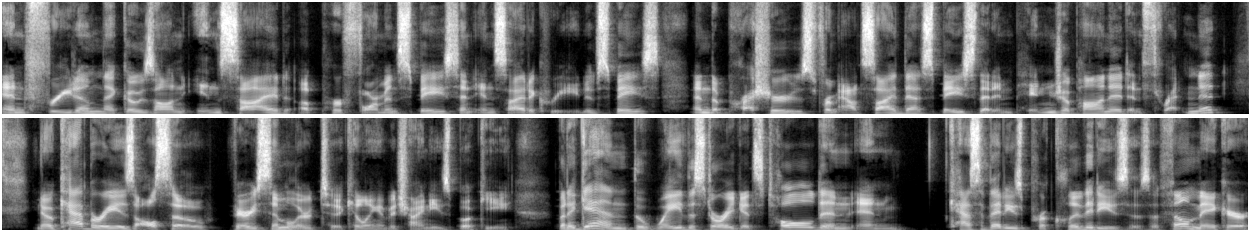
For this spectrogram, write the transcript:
and freedom that goes on inside a performance space and inside a creative space and the pressures from outside that space that impinge upon it and threaten it. You know, Cabaret is also very similar to Killing of a Chinese Bookie. But again, the way the story gets told and and Cassavetes' proclivities as a filmmaker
